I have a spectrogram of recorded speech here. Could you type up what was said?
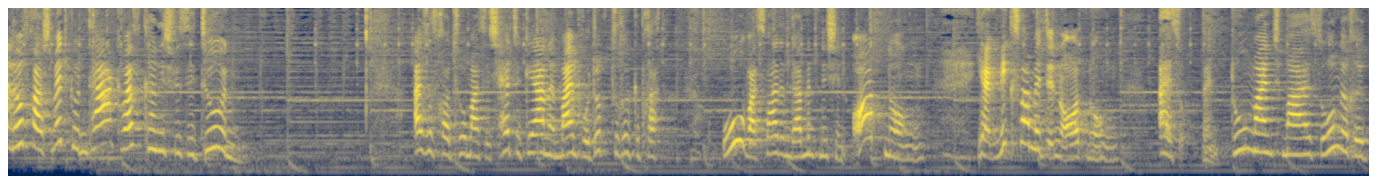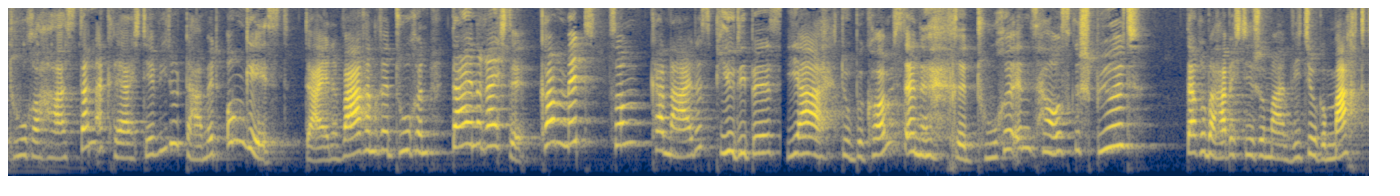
hallo Frau Schmidt, guten Tag. Was kann ich für Sie tun? Also Frau Thomas, ich hätte gerne mein Produkt zurückgebracht. Oh, was war denn damit nicht in Ordnung? Ja, nichts war mit in Ordnung. Also, wenn du manchmal so eine Retoure hast, dann erkläre ich dir, wie du damit umgehst. Deine wahren Retouren, deine Rechte. Komm mit zum Kanal des Beauty Ja, du bekommst eine Retoure ins Haus gespült. Darüber habe ich dir schon mal ein Video gemacht,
